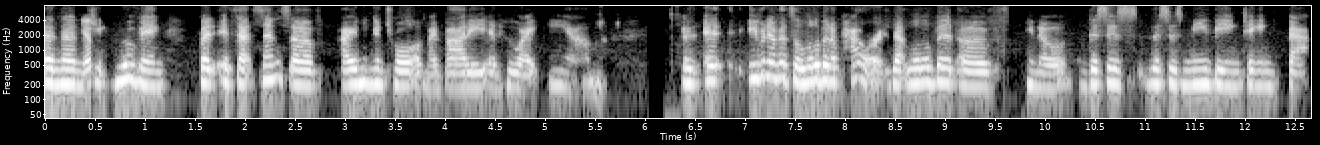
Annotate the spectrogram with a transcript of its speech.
and then yep. keep moving. But it's that sense of I'm in control of my body and who I am. It, it, even if it's a little bit of power, that little bit of you know this is this is me being taking back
